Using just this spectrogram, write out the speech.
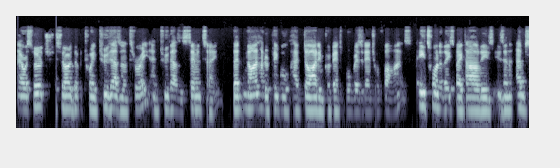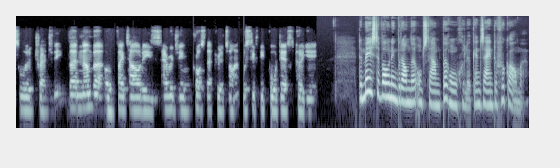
Our research showed that between 2003 and 2017, that 900 people had died in preventable residential fires. Each one of these fatalities is an absolute tragedy. The number of fatalities averaging across that period of time was 64 deaths per year. De meeste woningbranden ontstaan per ongeluk en zijn te voorkomen.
